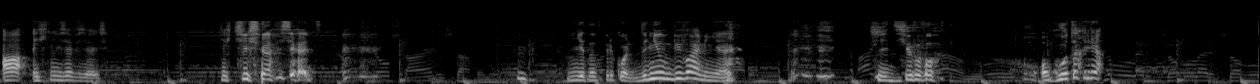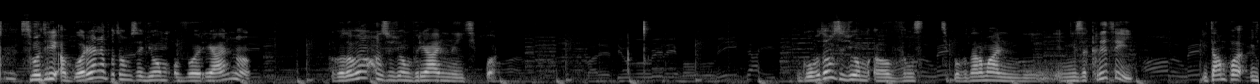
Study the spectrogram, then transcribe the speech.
А, их нельзя взять. Их нельзя взять. Нет, ну это прикольно. Да не убивай меня. Идиот. Ого, так ре... Смотри, а го реально потом зайдем в реальную? Готовы зайдем в реальный, типа? Го потом зайдем э, в, типа, в нормальный, не закрытый, и там по... и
